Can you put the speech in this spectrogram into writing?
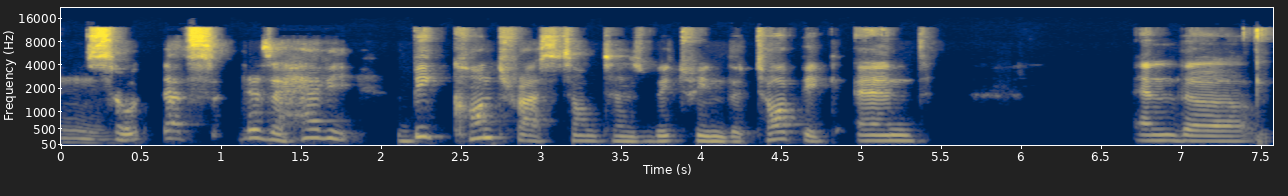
Mm. So that's there's a heavy, big contrast sometimes between the topic and and the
